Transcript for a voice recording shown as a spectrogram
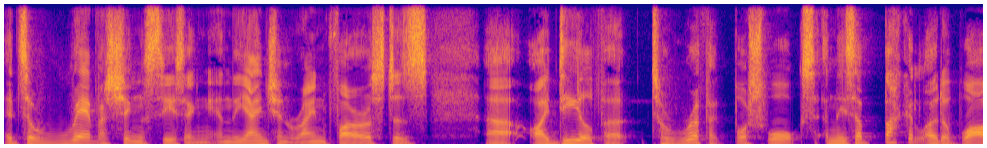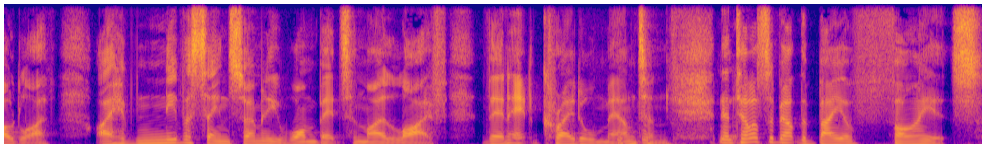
It's a ravishing setting, and the ancient rainforest is uh, ideal for terrific bushwalks, and there's a bucket load of wildlife. I have never seen so many wombats in my life than at Cradle Mountain. now, tell us about the Bay of Fires.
